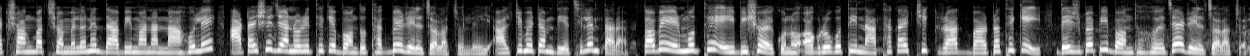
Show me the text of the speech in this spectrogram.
এক সংবাদ সম্মেলনে দাবি মানা না হলে আটাইশে জানুয়ারি থেকে বন্ধ থাকবে রেল চলাচল এই আলটিমেটাম দিয়েছিলেন তারা। তবে এর মধ্যে এই বিষয়ে কোনো অগ্রগতি না থাকায় ঠিক রাত বারোটা থেকেই দেশব্যাপী বন্ধ হয়ে যায় রেল চলাচল।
